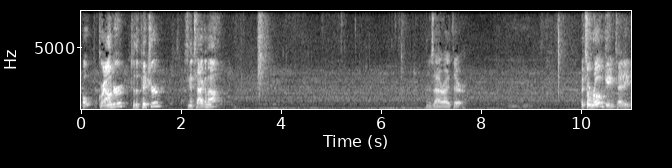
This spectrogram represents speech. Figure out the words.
Oh, grounder to the pitcher. He's going to tag him out. There's that right there. It's a road game, Teddy.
